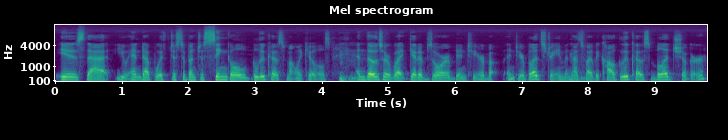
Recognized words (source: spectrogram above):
is that you end up with just a bunch of single glucose molecules, mm-hmm. and those are what get absorbed into your into your bloodstream, and that's mm-hmm. why we call glucose blood sugar.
